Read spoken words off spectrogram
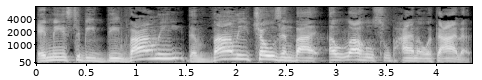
It means to be divinely, divinely chosen by Allah subhanahu wa ta'ala.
